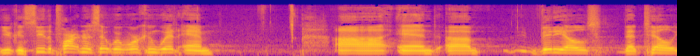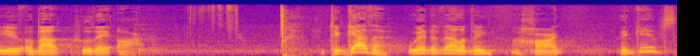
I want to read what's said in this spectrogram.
You can see the partners that we're working with and, uh, and um, videos that tell you about who they are. Together, we're developing a heart that gives.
